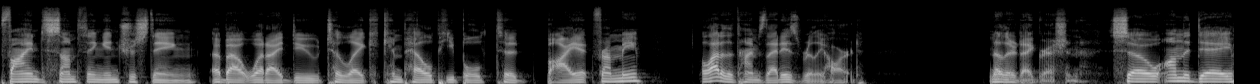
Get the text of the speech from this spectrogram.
find something interesting about what I do to like compel people to buy it from me, a lot of the times that is really hard. Another digression. So on the day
